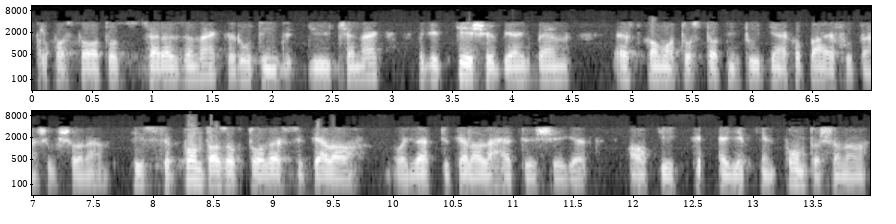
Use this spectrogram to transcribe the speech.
tapasztalatot szerezzenek, rutint gyűjtsenek, hogy későbbiekben ezt kamatoztatni tudják a pályafutásuk során. Hisz pont azoktól veszük el a, vagy vettük el a lehetőséget, akik egyébként pontosan a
